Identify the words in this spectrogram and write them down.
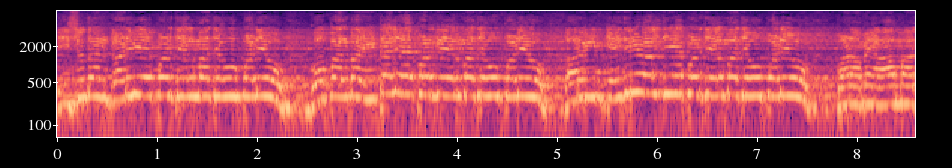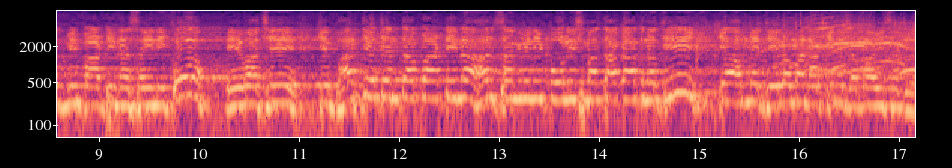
ઈસુદાન ગઢવીએ પણ જેલમાં જવું પડ્યું. ગોપાલભાઈ ઇટાલિયાએ પણ જવું પડ્યું. અરવિંદ કેજરીવાલજીએ પણ જેલમાં જવું પડ્યું. પણ અમે આમ આદમી પાર્ટીના સૈનિકો એવા છે કે ભારતીય જનતા પાર્ટીના હર સંઘવીની પોલીસમાં તાકાત નથી કે અમને જેલોમાં નાખીને દબાવી શકે.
